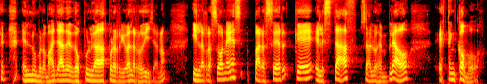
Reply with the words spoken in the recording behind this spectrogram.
el número, más allá de dos pulgadas por arriba de la rodilla, ¿no? Y la razón es para hacer que el staff, o sea, los empleados, está incómodo.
